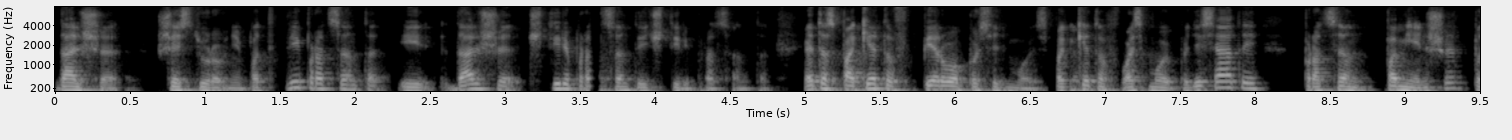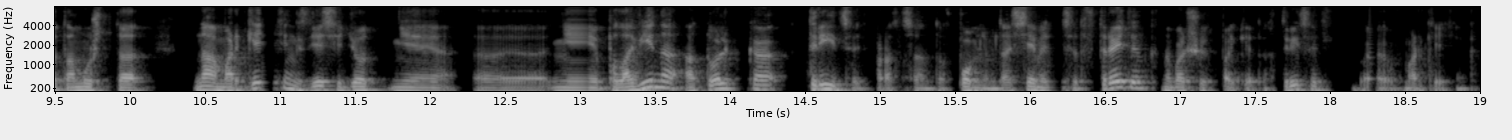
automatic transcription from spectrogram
дальше 6 уровней по 3%, и дальше 4% и 4%. Это с пакетов 1 по 7. С пакетов 8 по 10 процент поменьше, потому что на маркетинг здесь идет не, э, не половина, а только 30%. Помним, да, 70 в трейдинг на больших пакетах, 30 в маркетинг.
